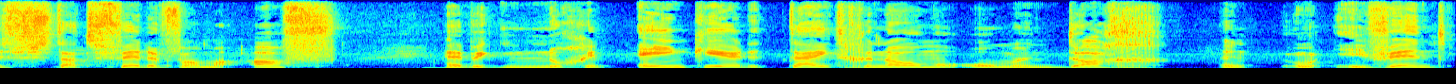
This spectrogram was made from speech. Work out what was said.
staat verder van me af, heb ik nog in één keer de tijd genomen om een dag, een event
